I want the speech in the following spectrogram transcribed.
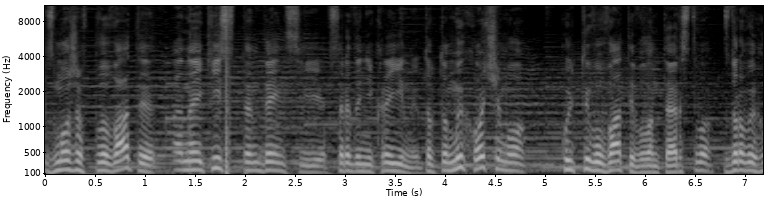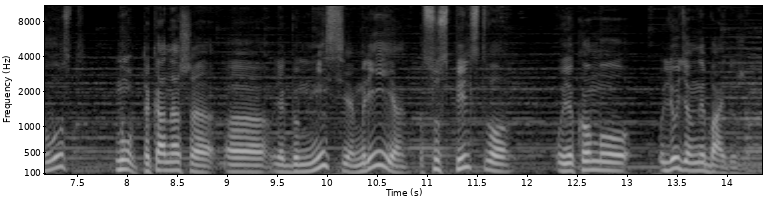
зможе впливати на якісь тенденції всередині країни. Тобто, ми хочемо культивувати волонтерство, здоровий глузд. Ну, така наша е, якби місія, мрія, суспільство, у якому людям не байдуже.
